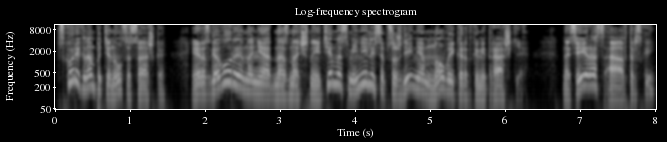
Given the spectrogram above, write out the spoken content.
Вскоре к нам потянулся Сашка, и разговоры на неоднозначные темы сменились обсуждением новой короткометражки. На сей раз авторской,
